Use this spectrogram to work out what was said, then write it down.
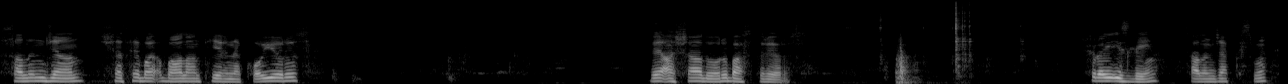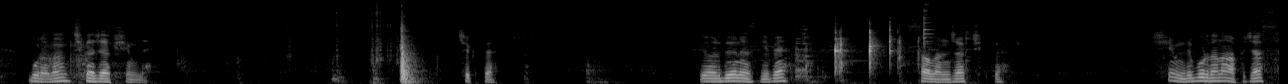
salıncağın şase ba- bağlantı yerine koyuyoruz. Ve aşağı doğru bastırıyoruz. Şurayı izleyin. Salıncak kısmı buradan çıkacak şimdi. Çıktı. Gördüğünüz gibi salıncak çıktı. Şimdi burada ne yapacağız?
